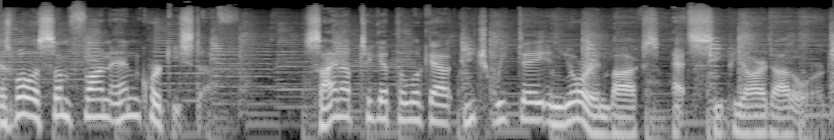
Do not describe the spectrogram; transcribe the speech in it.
as well as some fun and quirky stuff. Sign up to get The Lookout each weekday in your inbox at cpr.org.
